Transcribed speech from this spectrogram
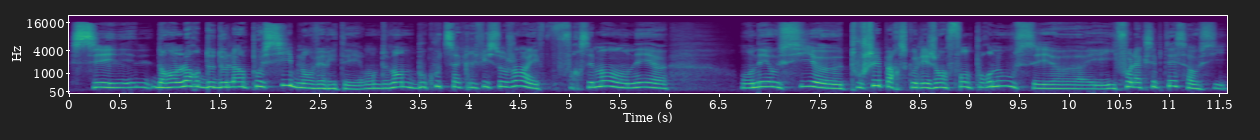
c'est dans l'ordre de l'impossible en vérité. On demande beaucoup de sacrifices aux gens et forcément on est on est aussi euh, touché par ce que les gens font pour nous. Euh, il faut l'accepter ça aussi.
